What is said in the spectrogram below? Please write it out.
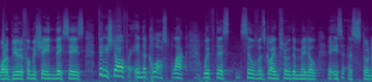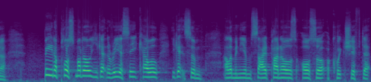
What a beautiful machine this is. Finished off in the gloss black with the silvers going through the middle. It is a stunner. Being a plus model, you get the rear seat cowl, you get some aluminium side panels, also a quick shifter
